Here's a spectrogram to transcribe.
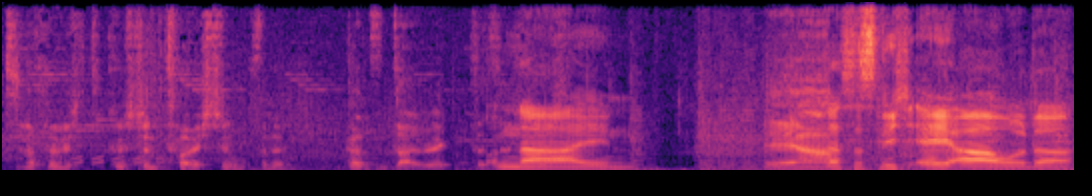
das war für mich die größte Enttäuschung von dem ganzen Direct. Das Oh nein. Ja. Das ist nicht AR, oder?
